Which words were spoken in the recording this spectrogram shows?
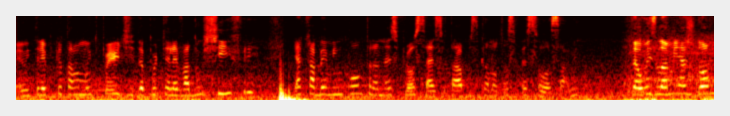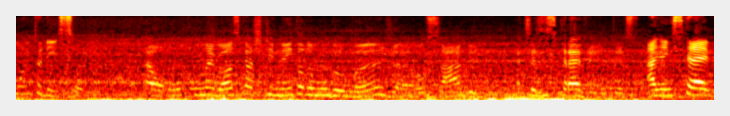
Eu entrei porque eu estava muito perdida por ter levado um chifre e acabei me encontrando nesse processo. Eu estava buscando outras pessoas, sabe? Então o Islã me ajudou muito nisso. É, um, um, negócio que eu acho que nem todo mundo manja ou sabe é que vocês escrevem o texto. A gente escreve.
